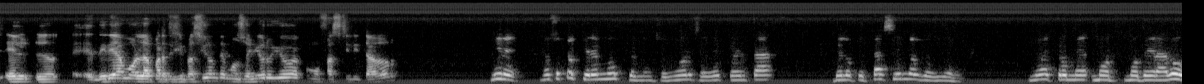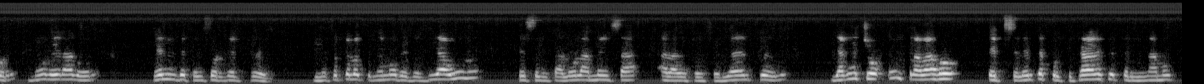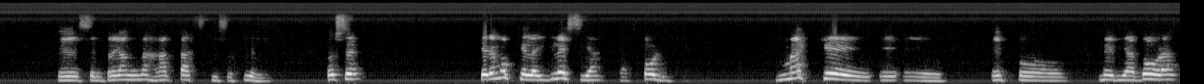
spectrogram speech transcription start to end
el, diríamos, la participación de Monseñor Ulloa como facilitador? Mire, nosotros queremos que el Monseñor se dé cuenta de lo que está haciendo el gobierno. Nuestro moderador, moderador, es el defensor del pueblo. Y nosotros lo tenemos desde el día uno que se instaló la mesa a la Defensoría del Pueblo y han hecho un trabajo excelente porque cada vez que terminamos eh, se entregan unas actas y se firman. Entonces, Queremos que la iglesia católica, más que eh, eh, esto, mediadora,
